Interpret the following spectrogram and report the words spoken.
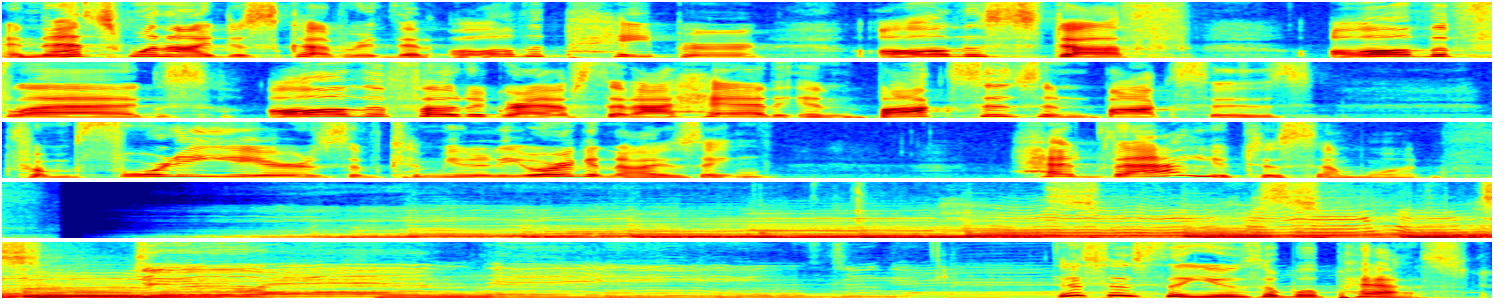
And that's when I discovered that all the paper, all the stuff, all the flags, all the photographs that I had in boxes and boxes from 40 years of community organizing had value to someone. This is the usable past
